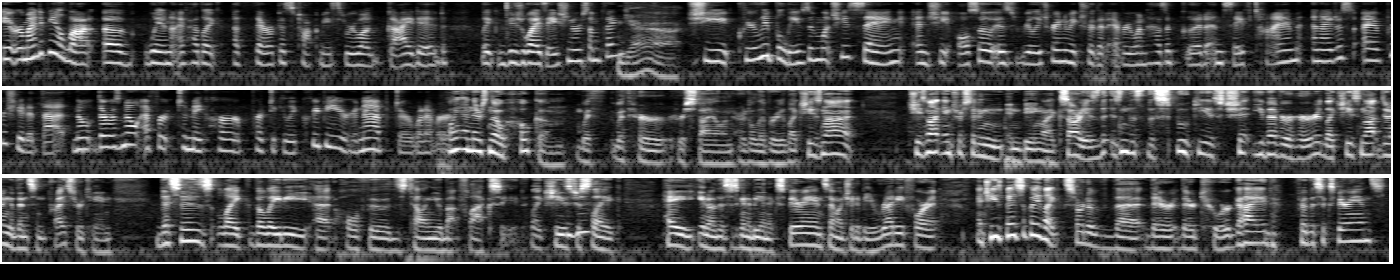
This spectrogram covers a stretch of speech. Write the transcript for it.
it reminded me a lot of when I've had like a therapist talk me through a guided like visualization or something. Yeah. She clearly believes in what she's saying and she also is really trying to make sure that everyone has a good and safe time and I just I appreciated that. No there was no effort to make her particularly creepy or inept or whatever. Well, and there's no hokum with with her her style and her delivery. Like she's not she's not interested in, in being like, sorry, is th- isn't this the spookiest shit you've ever heard? Like she's not doing a Vincent Price routine. This is like the lady at Whole Foods telling you about flaxseed. Like she's just like, hey, you know, this is going to be an experience. I want you to be ready for it. And she's basically like sort of the their their tour guide for this experience.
